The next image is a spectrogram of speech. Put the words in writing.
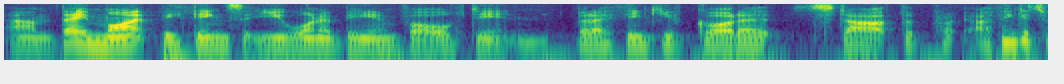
um, they might be things that you want to be involved in, but I think you've got to start the. Pro- I think it's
